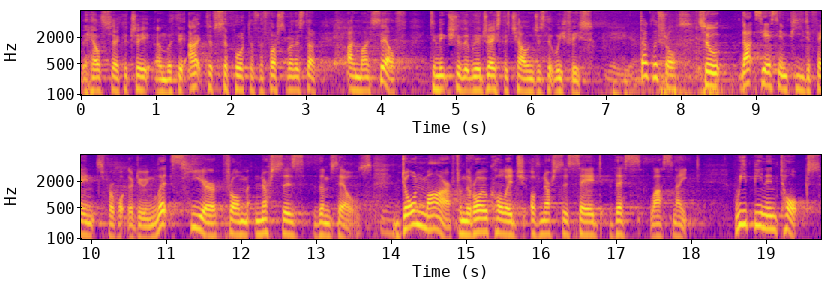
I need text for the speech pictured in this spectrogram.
the Health Secretary and with the active support of the First Minister and myself to make sure that we address the challenges that we face. Douglas Ross. So that's the SNP defence for what they're doing. Let's hear from nurses themselves. Yeah. Don Marr from the Royal College of Nurses said this last night. We've been in talks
